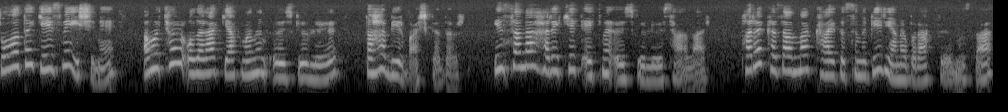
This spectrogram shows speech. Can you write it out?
Doğada gezme işini amatör olarak yapmanın özgürlüğü daha bir başkadır. İnsana hareket etme özgürlüğü sağlar. Para kazanmak kaygısını bir yana bıraktığımızda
